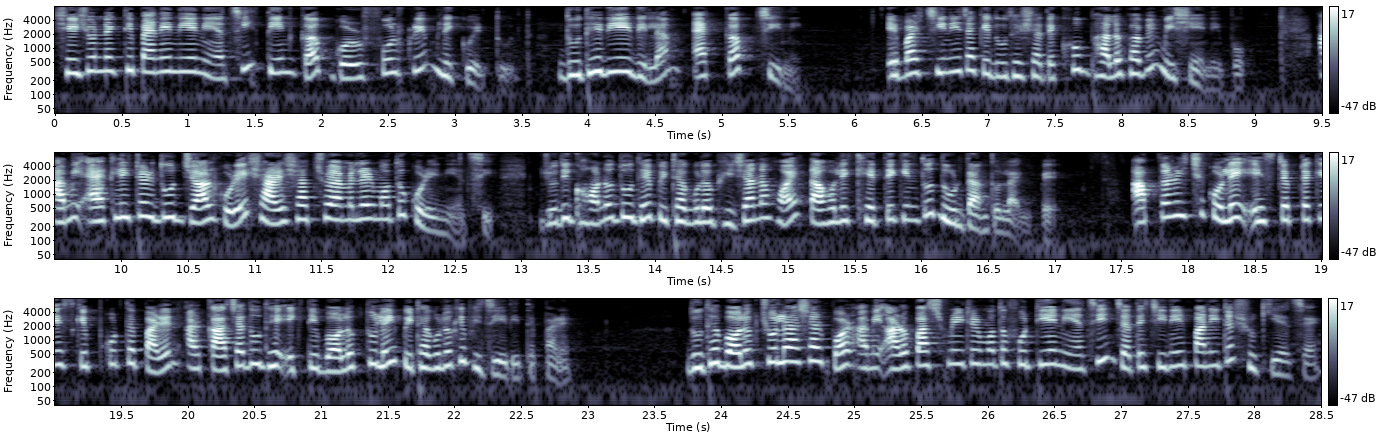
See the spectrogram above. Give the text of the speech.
সেই জন্য একটি প্যানে নিয়ে নিয়েছি তিন কাপ গরুর ফুল ক্রিম লিকুইড দুধ। দুধে দিয়ে দিলাম এক কাপ চিনি। এবার চিনিটাকে দুধের সাথে খুব ভালোভাবে মিশিয়ে নিব। আমি এক লিটার দুধ জাল করে সাড়ে সাতশো এম এর মতো করে নিয়েছি। যদি ঘন দুধে পিঠাগুলো ভিজানো হয়, তাহলে খেতে কিন্তু দুর্দান্ত লাগবে। আপনার ইচ্ছে করলে এই স্টেপটাকে স্কিপ করতে পারেন আর কাঁচা দুধে একটি বলক তুলেই পিঠাগুলোকে ভিজিয়ে দিতে পারেন। দুধে বলক চলে আসার পর আমি আরও পাঁচ মিনিটের মতো ফুটিয়ে নিয়েছি যাতে চিনির পানিটা শুকিয়ে যায়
